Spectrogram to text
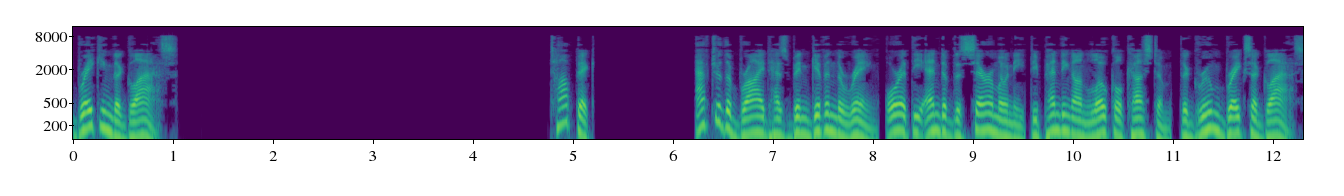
Breaking the glass. After the bride has been given the ring, or at the end of the ceremony depending on local custom, the groom breaks a glass,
